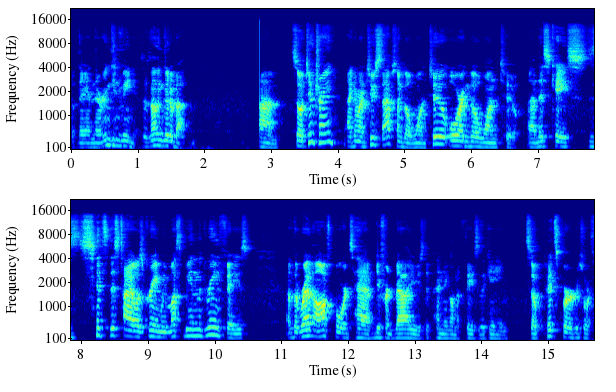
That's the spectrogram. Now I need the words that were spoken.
but they and they're inconvenient. There's nothing good about them. Um, so a two train, I can run two stops and go one two, or I can go one two. Uh, in this case, since this tile is green, we must be in the green phase. Uh, the red off boards have different values depending on the phase of the game. So Pittsburgh is worth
